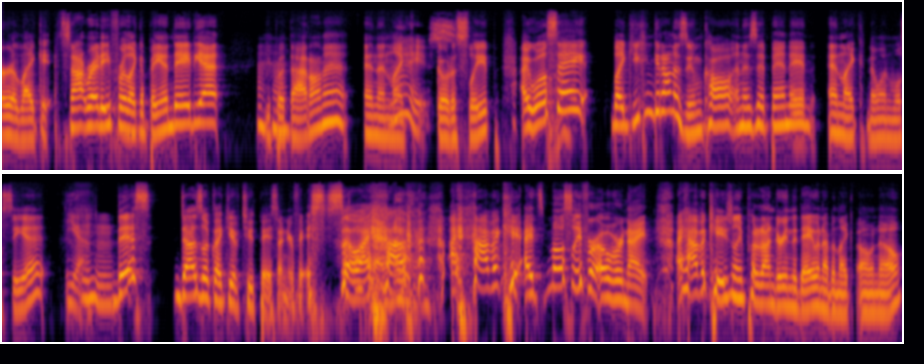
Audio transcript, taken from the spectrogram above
or like it's not ready for like a band-aid yet, you Mhm. put that on it and then like Nice. go to sleep. I will say like you can get on a Zoom call and a zit band-aid and like no one will see it yeah. Mhm. this does look like you have toothpaste on your face. So I have, okay. I have, a, it's mostly for overnight. I have occasionally put it on during the day when I've been like, oh no.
